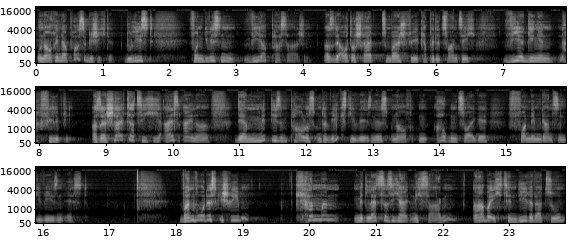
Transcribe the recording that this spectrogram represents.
Und auch in der Apostelgeschichte. Du liest von gewissen Wir-Passagen. Also der Autor schreibt zum Beispiel Kapitel 20, wir gingen nach Philippi. Also er schreibt tatsächlich als einer, der mit diesem Paulus unterwegs gewesen ist und auch ein Augenzeuge von dem Ganzen gewesen ist. Wann wurde es geschrieben? Kann man mit letzter Sicherheit nicht sagen, aber ich tendiere dazu,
